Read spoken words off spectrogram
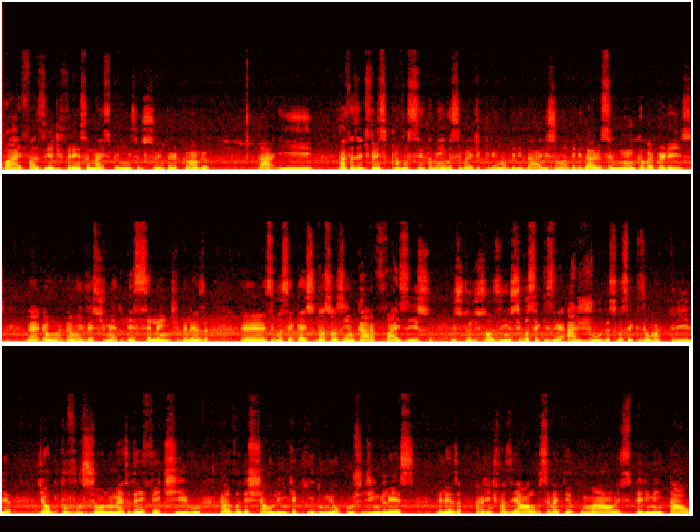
vai fazer a diferença na experiência do seu intercâmbio, tá? E vai fazer diferença para você também. Você vai adquirir uma habilidade, isso é uma habilidade, você nunca vai perder isso. Né? É, um, é um investimento excelente, beleza? É, se você quer estudar sozinho, cara, faz isso, estude sozinho. Se você quiser ajuda, se você quiser uma trilha de algo que funciona, um método efetivo, cara, eu vou deixar o link aqui do meu curso de inglês, beleza? Para a gente fazer aula, você vai ter uma aula experimental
